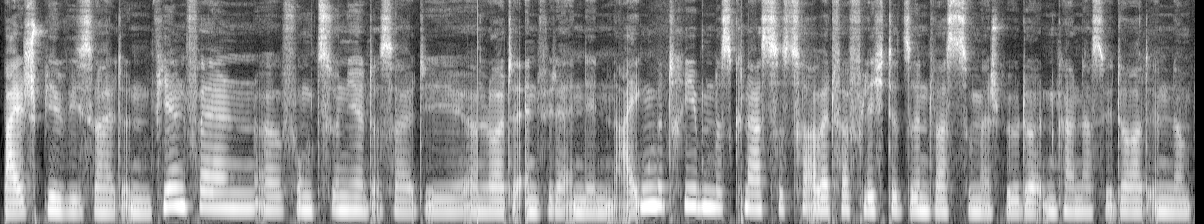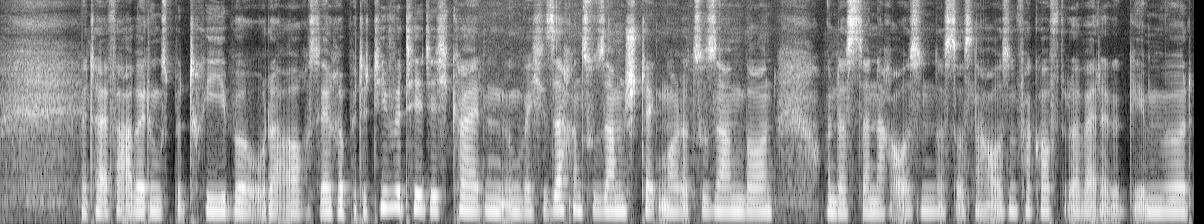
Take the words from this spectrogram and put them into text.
Beispiel, wie es halt in vielen Fällen äh, funktioniert, dass halt die äh, Leute entweder in den Eigenbetrieben des Knastes zur Arbeit verpflichtet sind, was zum Beispiel bedeuten kann, dass sie dort in einem Metallverarbeitungsbetriebe oder auch sehr repetitive Tätigkeiten irgendwelche Sachen zusammenstecken oder zusammenbauen und dass dann nach außen, dass das nach außen verkauft oder weitergegeben wird.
